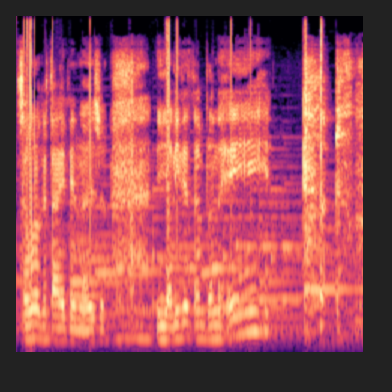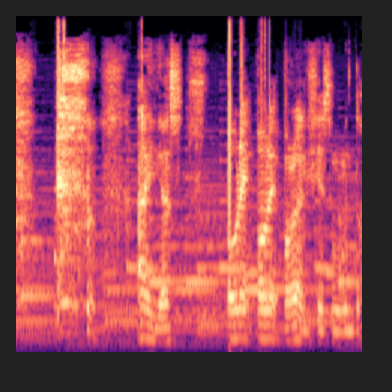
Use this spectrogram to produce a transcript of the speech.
Seguro que está diciendo eso. Y Alicia está en plan de... "Eh". Ay, Dios. Pobre, pobre, pobre Alicia en este momento.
